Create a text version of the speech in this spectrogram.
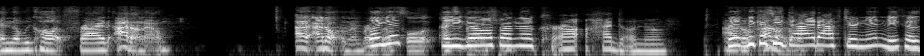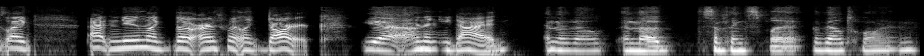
and then we call it Friday. I don't know. I, I don't remember. Well, the yes, full Did he go up on the cross? I don't know. But don't- because he know. died after noon, because like at noon, like the earth went like dark, Yeah, and then he died. and the veil and the something split, the veil torn.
